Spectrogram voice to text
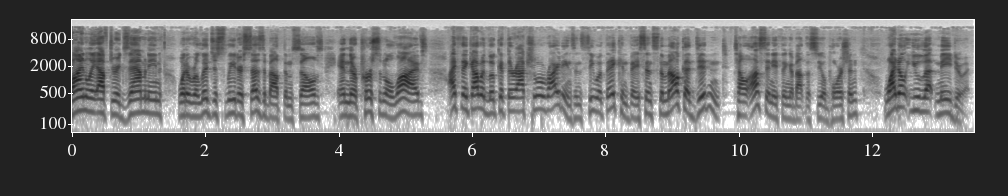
Finally, after examining what a religious leader says about themselves and their personal lives, I think I would look at their actual writings and see what they convey. Since Nemelka didn't tell us anything about the sealed portion, why don't you let me do it?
